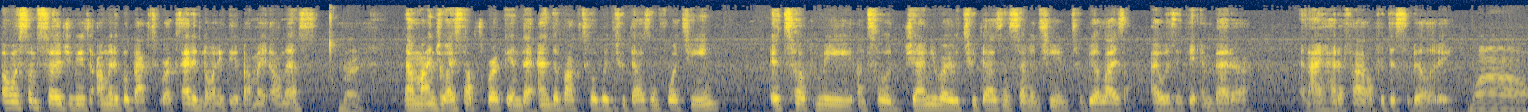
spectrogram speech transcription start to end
Oh, with some surgeries, I'm going to go back to work because I didn't know anything about my illness. Right. Now, mind you, I stopped working the end of October 2014. It took me until January of 2017 to realize I wasn't getting better and I had to file for disability. Wow.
